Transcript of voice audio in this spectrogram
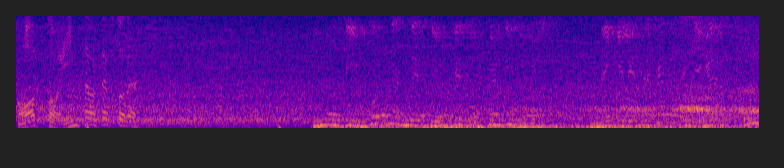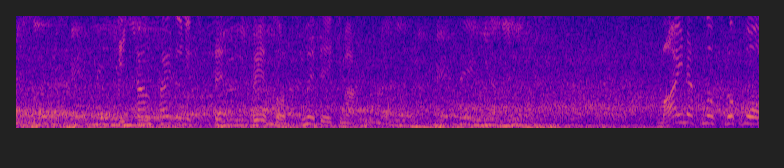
おっとインターセプトです。一旦サイドに振ってスペースを詰めていきます。マイナスのクロスボール。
